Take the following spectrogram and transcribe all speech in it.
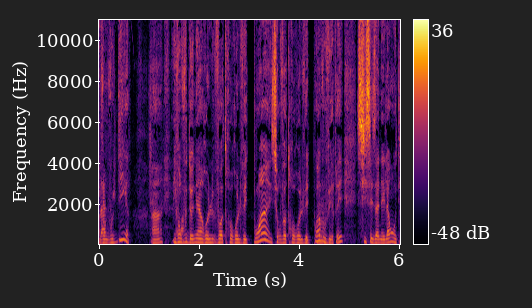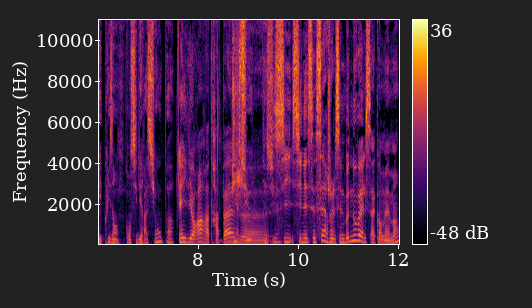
ils vont vous le dire. Hein. Ils vont vous donner un votre relevé de points et sur votre relevé de points, vous hmm. verrez si ces années-là ont été prises en considération ou pas. Et il y aura un rattrapage, bien sûr, euh, bien sûr. Si, si nécessaire. C'est une bonne nouvelle, ça, quand même. Hein.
